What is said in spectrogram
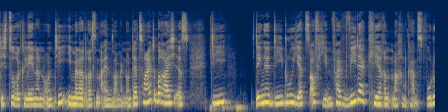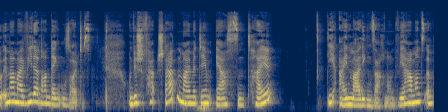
dich zurücklehnen und die E-Mail-Adressen einsammeln. Und der zweite Bereich ist die Dinge, die du jetzt auf jeden Fall wiederkehrend machen kannst, wo du immer mal wieder dran denken solltest. Und wir starten mal mit dem ersten Teil die einmaligen Sachen. Und wir haben uns im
